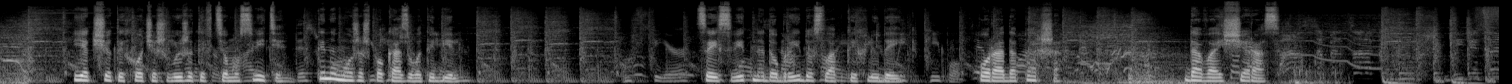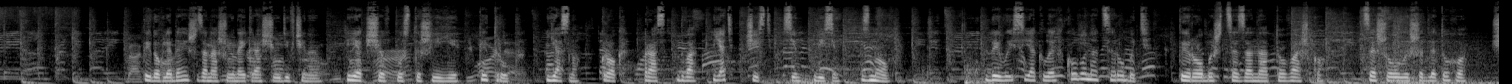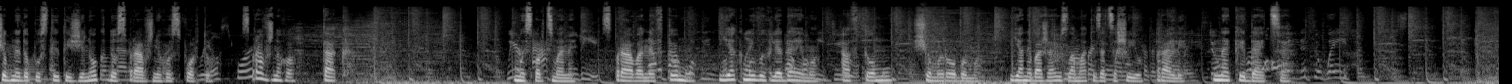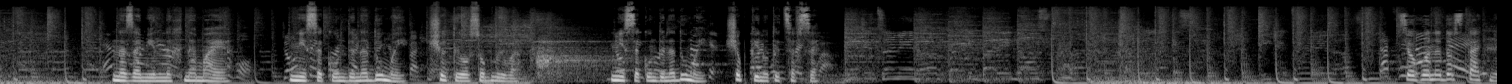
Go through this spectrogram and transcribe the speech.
Якщо ти хочеш вижити в цьому світі, ти не можеш показувати біль. Цей світ недобрий до слабких людей. Порада перша. Давай ще раз. Ти доглядаєш за нашою найкращою дівчиною. Якщо впустиш її, ти труп. Ясно. Крок. Раз, два, п'ять, шість, сім, вісім. Знов. Дивись, як легко вона це робить. Ти робиш це занадто важко. Це шоу лише для того, щоб не допустити жінок до справжнього спорту. Справжнього так. Ми спортсмени. Справа не в тому, як ми виглядаємо, а в тому, що ми робимо. Я не бажаю зламати за це шию. Райлі, не кидай це. Незамінних немає. Ні секунди не думай, що ти особлива. Ні секунди не думай, щоб кинути це все. Цього недостатньо.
